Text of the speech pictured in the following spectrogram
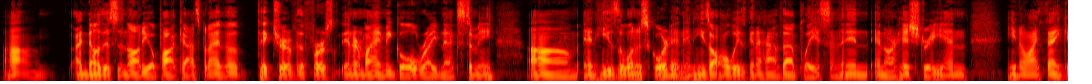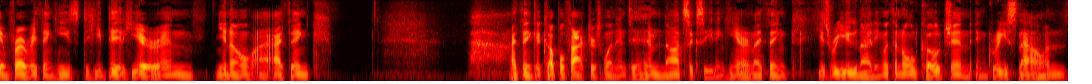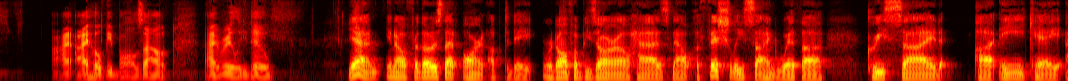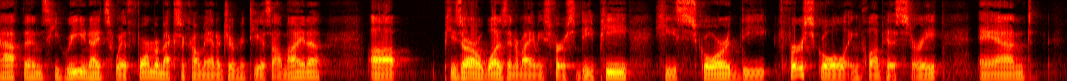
um, I know this is an audio podcast, but I have a picture of the first Inter Miami goal right next to me. Um, and he's the one who scored it, and he's always going to have that place in, in in our history. And you know, I thank him for everything he's he did here, and you know, I, I think I think a couple factors went into him not succeeding here, and I think he's reuniting with an old coach in, in Greece now, and I, I hope he balls out. I really do. Yeah, you know, for those that aren't up to date, Rodolfo Pizarro has now officially signed with uh, Greece side uh, AEK Athens. He reunites with former Mexico manager Matias Almeyda. Uh, Pizarro was Inter Miami's first DP. He scored the first goal in club history, and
